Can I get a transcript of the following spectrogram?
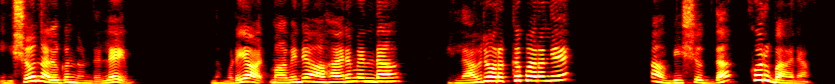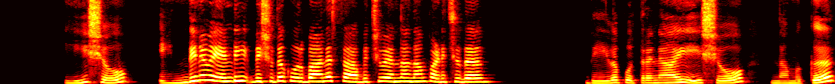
ഈശോ നൽകുന്നുണ്ടല്ലേ? നമ്മുടെ ആത്മാവിന്റെ ആഹാരം എന്താ? എല്ലാവരും ഉറക്കെ പറഞ്ഞേ. ആ വിശുദ്ധ കുർബാന. ഈശോ എന്തിനു വേണ്ടി വിശുദ്ധ കുർബാന സ്ഥാപിച്ചു എന്നാ നാം പഠിച്ചത്? ദൈവപുത്രനായ ഈശോ നമുക്ക്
